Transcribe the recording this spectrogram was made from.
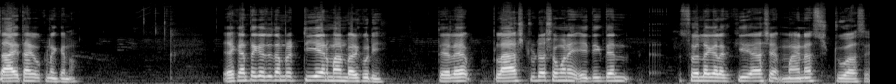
যাই থাকুক না কেন এখান থেকে যদি আমরা টি এর মান বার করি, তাহলে প্লাস টুটা সমানে এই দিক দেন চলে গেলে কী আসে? মাইনাস টু আসে।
